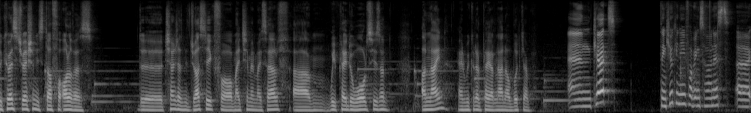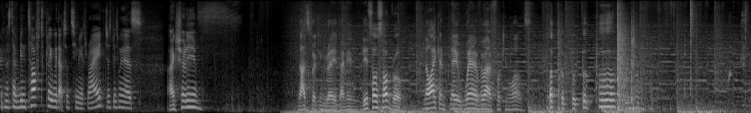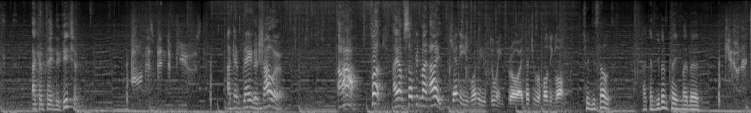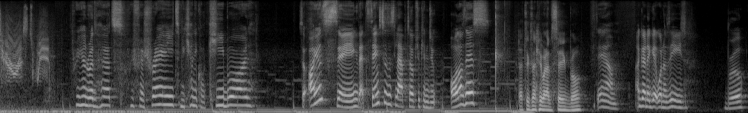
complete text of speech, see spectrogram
The current situation is tough for all of us. The change has been drastic for my team and myself. Um, we played the whole season online and we couldn't play online or bootcamp. And cut! Thank you, Kenny, for being so honest. Uh, it must have been tough to play without your teammate, right? Just between us. Actually, that's fucking great. I mean, it's awesome, bro. Now I can play wherever I fucking want. I can play in the kitchen. Bomb has been defused. I can play in the shower. Ah, fuck! I have soap in my eye. Kenny, what are you doing, bro? I thought you were holding long. Check this out. I can even play in my bed. Counter-terrorists win. 300 hertz, refresh rate, mechanical keyboard. So are you saying that thanks to this laptop you can do all of this? That's exactly what I'm saying, bro. Damn, I gotta get one of these, bro.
